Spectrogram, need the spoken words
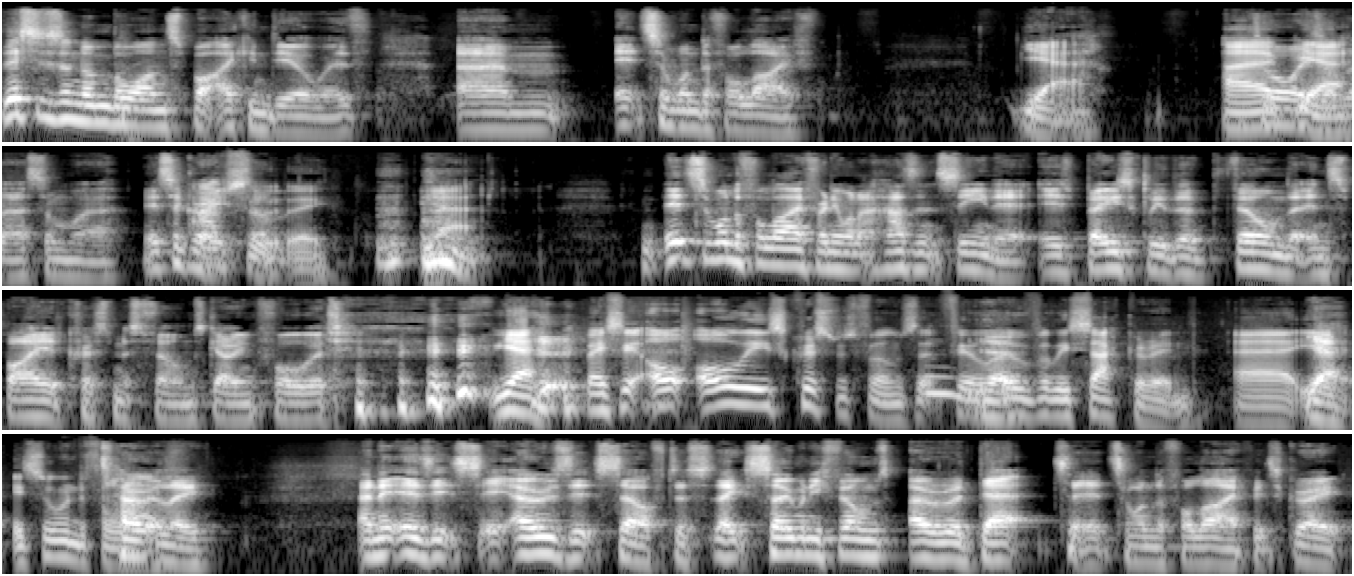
this is a number one spot I can deal with. Um, it's a Wonderful Life. yeah. It's Uh, always yeah. up there somewhere. It's a great film. Absolutely. yeah. It's a Wonderful Life for anyone that hasn't seen it. Is basically the film that inspired Christmas films going forward. Yeah. Basically, all, all these Christmas films that feel Yeah. overly saccharine. Uh, yeah, Yeah. It's a wonderful. life. And it is. It's it owes itself to like so many films owe a debt to It's a Wonderful Life. It's great,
